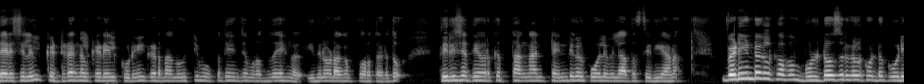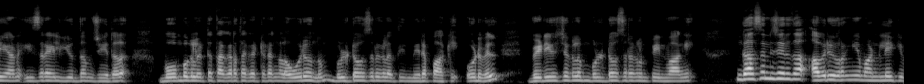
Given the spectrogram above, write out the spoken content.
തെരച്ചിലിൽ കെട്ടിടങ്ങൾക്കിടയിൽ കുടുങ്ങിക്കിടന്ന നൂറ്റി മുപ്പത്തിയഞ്ച് മൃതദേഹങ്ങൾ ഇതിനോടകം പുറത്തെടുത്തു. തിരിച്ചെത്തിയവർക്ക് തങ്ങാൻ ടെന്റുകൾ പോലും ഇല്ലാത്ത സ്ഥിതിയാണ്. വെടിയുണ്ടകൾക്കൊപ്പം ബുൾഡോസറുകൾ കൊണ്ട് കൂടിയാണ് ഇസ്രായേൽ യുദ്ധം ചെയ്തത്. ബോംബുകളിട്ട് തകർത്ത കെട്ടിടങ്ങൾ ഓരോന്നും ബുൾഡോസറുകൾ എത്തി നിരപ്പാക്കി. ഒടുവിൽ വെടിയുച്ചകളും ബുൾഡോസറുകളും പിൻവാങ്ങി. ഗസൻ ജനത അവരുറങ്ങിയ മണ്ണിലേക്ക്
